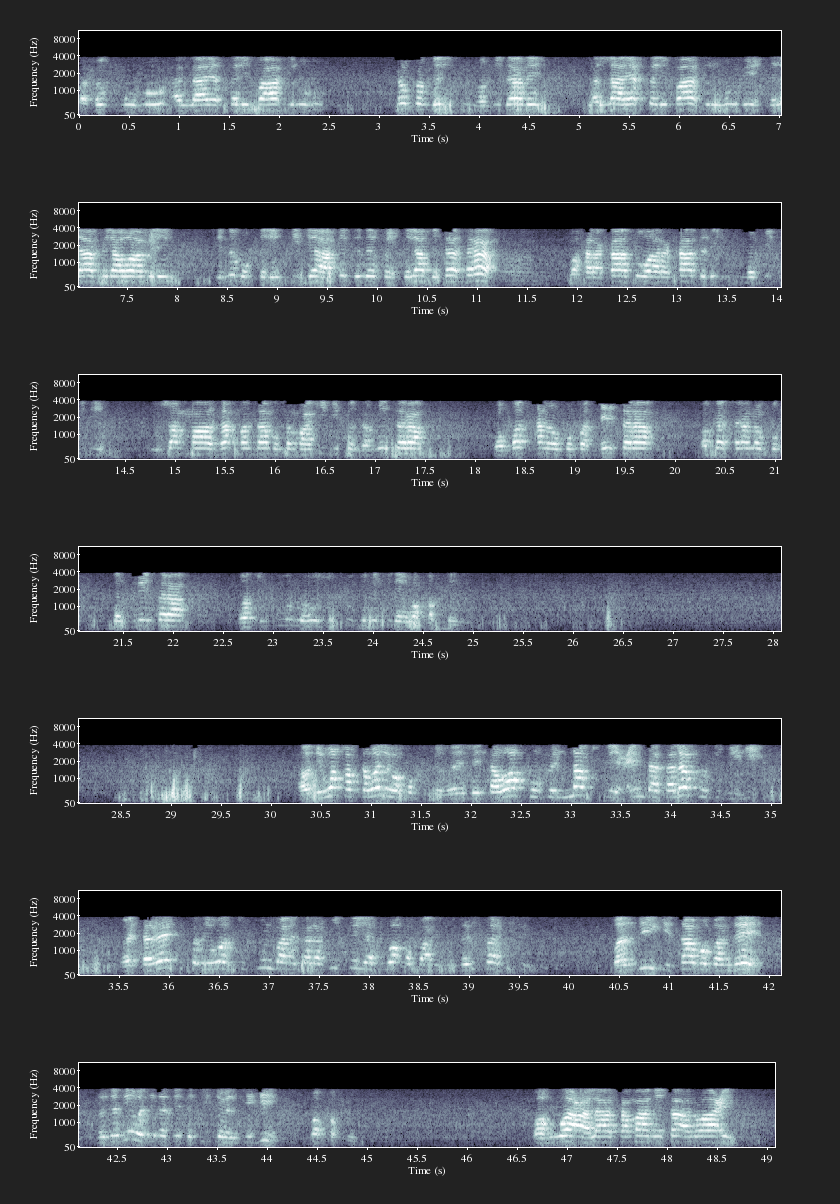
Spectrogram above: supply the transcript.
وحكمه الا يختلف اخره حكم د اسم مبتدار الا يختلف اخره باختلاف العوامل ان مختلف دي چې اخر د په اختلاف د سره سره وحرکات او حرکات د اسم مبتدار دي مسمى زمن دا مسمى کیږي په زمين سره او فتحا او په فتح سره او کسرا او په کسر سره وسکونه سکوت د وقف دی او دی وقف تولي وقف لتوقف النفس عند تلفظ به وسريت په یو سکون باندې تلفظ کې یا وقف باندې د پاتې باندې کتاب باندې نو د دې وجه نه چې د دې ویل کېږي وقف وهو على ثمانيه انواع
